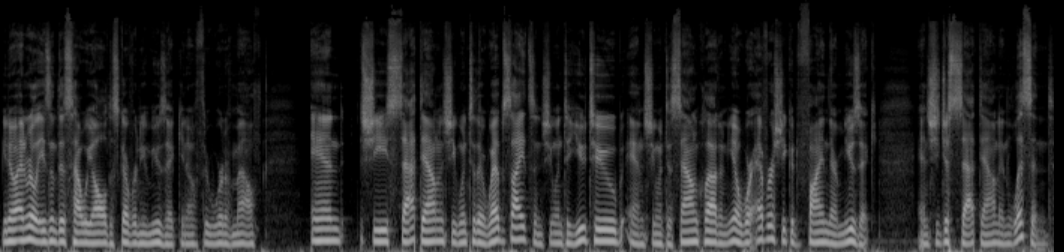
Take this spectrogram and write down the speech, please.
you know, and really, isn't this how we all discover new music, you know, through word of mouth? And she sat down and she went to their websites and she went to YouTube and she went to SoundCloud and, you know, wherever she could find their music. And she just sat down and listened.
